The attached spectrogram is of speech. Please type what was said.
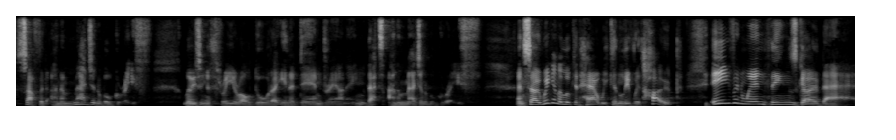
suffered unimaginable grief. Losing a three year old daughter in a dam drowning, that's unimaginable grief. And so we're going to look at how we can live with hope even when things go bad.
